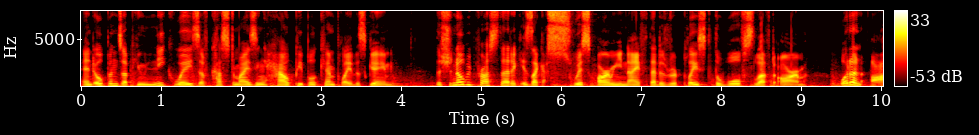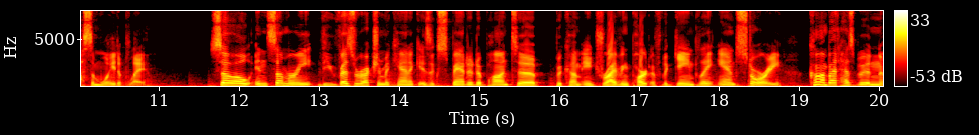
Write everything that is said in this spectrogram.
and opens up unique ways of customizing how people can play this game. The Shinobi prosthetic is like a Swiss army knife that has replaced the wolf's left arm. What an awesome way to play. So, in summary, the resurrection mechanic is expanded upon to become a driving part of the gameplay and story. Combat has been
